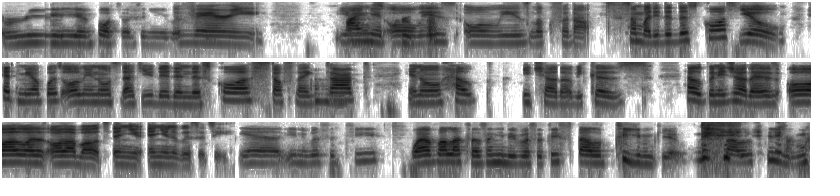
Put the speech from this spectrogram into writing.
really important in university. Very. You Find must always, always look for that. Somebody did this course, yo, hit me up with all the notes that you did in this course, stuff like mm-hmm. that. You know, help each other because helping each other is all what it's all about in you in university. Yeah, university. Whatever letters in university, spell team, you spell team.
